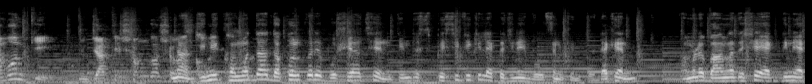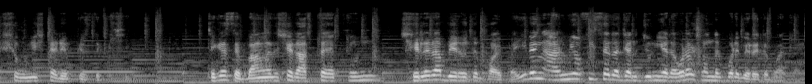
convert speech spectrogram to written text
এমনকি জাতিসংঘ না যিনি ক্ষমতা দখল করে বসে আছেন কিন্তু স্পেসিফিক্যালি একটা জিনিস বলছেন কিন্তু। দেখেন আমরা বাংলাদেশে একদিনে একশো উনিশটা রেপ কেস দেখেছি। ঠিক আছে? বাংলাদেশের রাস্তায় এখন ছেলেরা বের হতে ভয় পায়। ইভেন আর্মি অফিসাররা যারা জুনিয়ররা ওরা সন্ধ্যার পরে বের হতে ভয় পায়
